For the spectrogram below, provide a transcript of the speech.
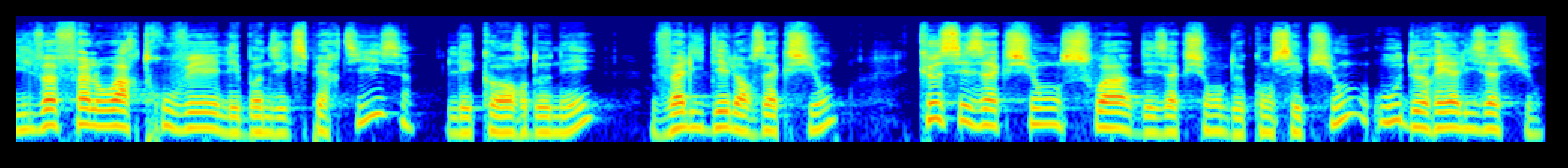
il va falloir trouver les bonnes expertises, les coordonner, valider leurs actions, que ces actions soient des actions de conception ou de réalisation.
